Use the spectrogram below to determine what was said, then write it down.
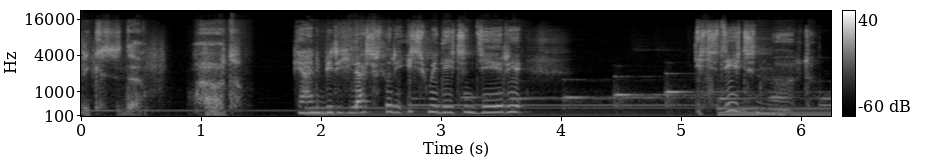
ikisi de. Evet. Yani biri ilaçları içmediği için diğeri içtiği için mi öldü?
